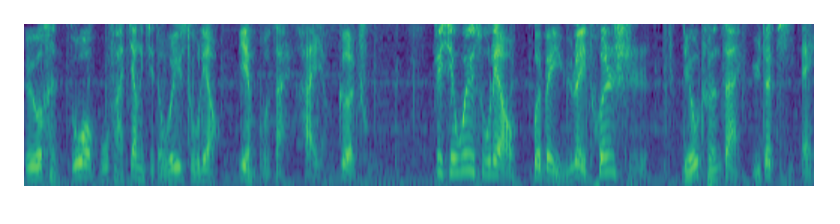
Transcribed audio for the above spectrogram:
又有很多无法降解的微塑料遍布在海洋各处。这些微塑料会被鱼类吞食，留存在鱼的体内。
